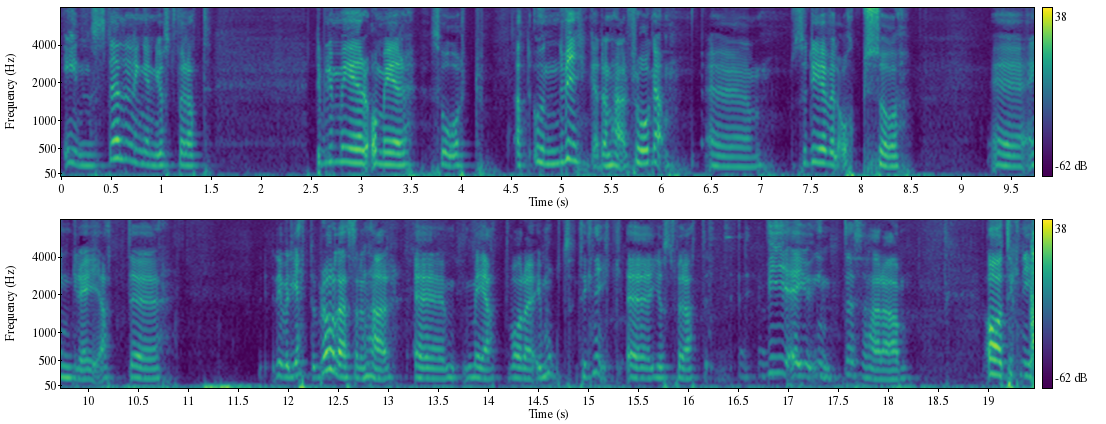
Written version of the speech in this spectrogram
inställningen just för att det blir mer och mer svårt att undvika den här frågan. Ehm, så det är väl också eh, en grej att eh, det är väl jättebra att läsa den här eh, med att vara emot teknik. Eh, just för att vi är ju inte så här ja teknik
